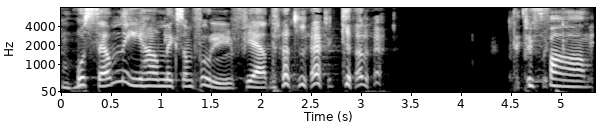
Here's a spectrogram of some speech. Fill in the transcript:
Mhm. Och sen är han liksom fullfjädrad läkare. Fy fan,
